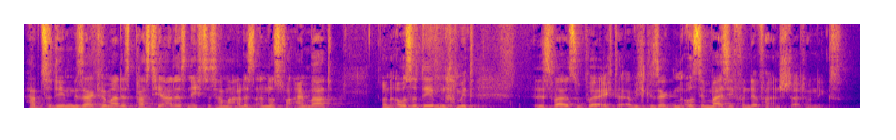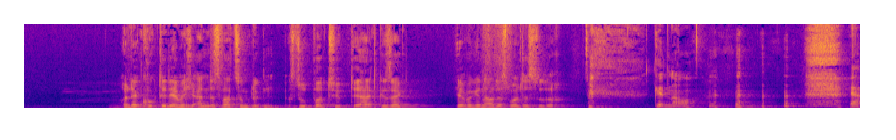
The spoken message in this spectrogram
hat zu dem gesagt, hör mal, das passt hier alles nicht, das haben wir alles anders vereinbart. Und außerdem, damit, das war super echt, habe ich gesagt, und außerdem weiß ich von der Veranstaltung nichts. Und da guckte der mich an, das war zum Glück ein super Typ, der hat gesagt, ja, aber genau das wolltest du doch. genau. ja.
